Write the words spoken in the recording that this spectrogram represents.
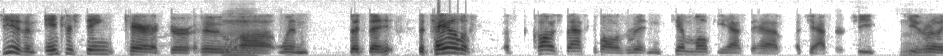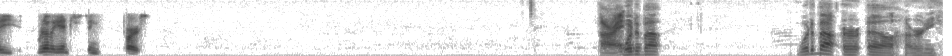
she is an interesting character who, mm-hmm. uh, when the the the tale of, of college basketball is written, Kim Mulkey has to have a chapter. She mm-hmm. she's really really interesting person. All right. What about what about er, uh, Ernie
